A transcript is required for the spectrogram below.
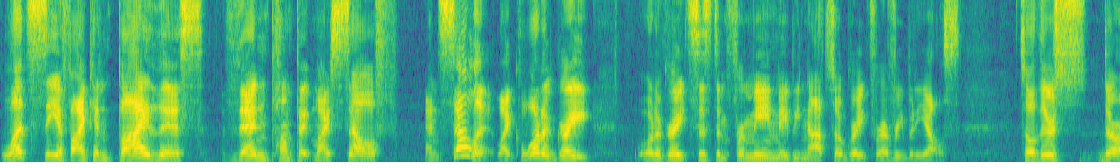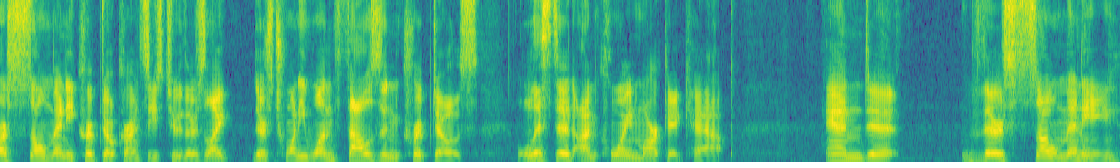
let's see if I can buy this, then pump it myself and sell it. Like, what a great, what a great system for me. Maybe not so great for everybody else. So there's there are so many cryptocurrencies too. There's like there's 21,000 cryptos listed on Coin Market Cap. And uh, there's so many.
